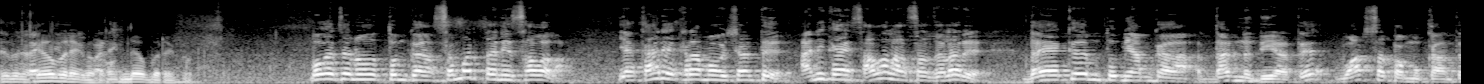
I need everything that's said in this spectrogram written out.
देव बरें करूं देव बरें करूं भोगाचनो तुमकां समर्थांनी सवाला ह्या कार्यक्रमा विशयांत आनी कांय सवालां आसा जाल्यार दयाकन तुमी आमकां धाडन दियात वॉट्सॅपा मुखांत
